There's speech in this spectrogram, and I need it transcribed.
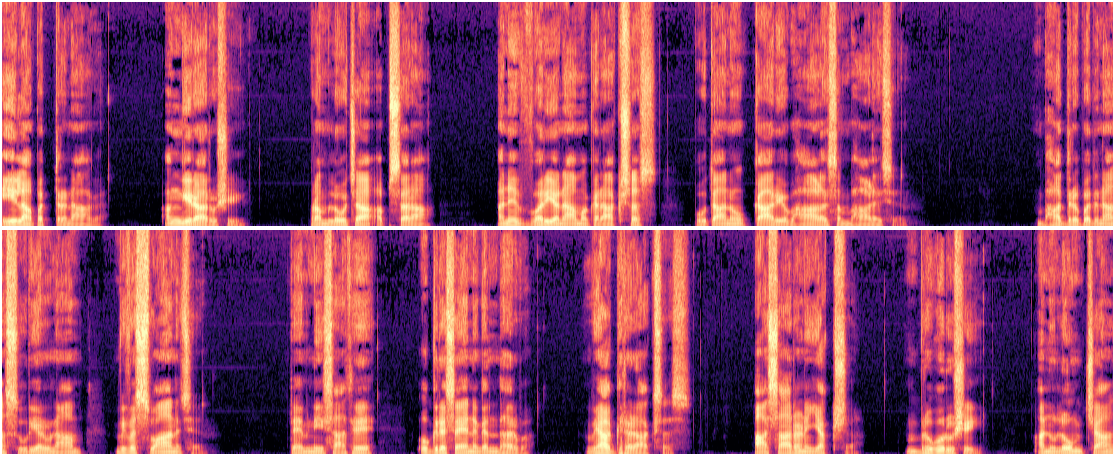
એલાપત્રનાગ, અંગિરા ઋષિ, પ્રમલોચા અપ્સરા અને વર્ય નામક રાક્ષસ પોતાનો કાર્યભાળ સંભાળે છે. ભાદ્રપદના સૂર્યનું નામ વિવસ્વાન છે. તેમની સાથે ઉગ્રસેન ગંધર્વ, વ્યાઘ્ર રાક્ષસ, આસારણ યક્ષ, ભૃગુ ઋષિ અનુલોમચા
